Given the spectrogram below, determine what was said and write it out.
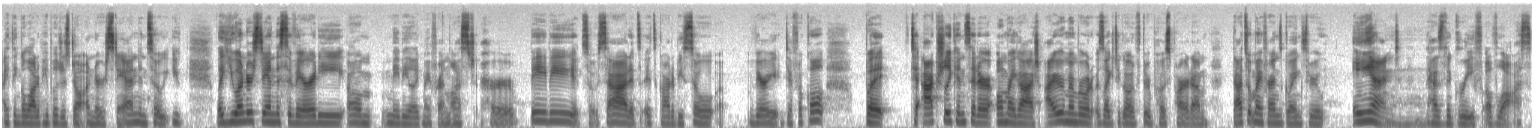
I think a lot of people just don't understand. And so you like you understand the severity. Um, maybe like my friend lost her baby. It's so sad. It's it's got to be so uh, very difficult. But to actually consider, oh my gosh, I remember what it was like to go through postpartum. That's what my friend's going through and mm-hmm. has the grief of loss.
